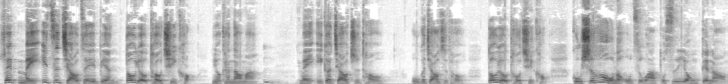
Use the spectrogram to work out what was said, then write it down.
所以每一只脚这一边都有透气孔，你有看到吗？嗯，每一个脚趾头，五个脚趾头都有透气孔。古时候我们五指袜不是用电脑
